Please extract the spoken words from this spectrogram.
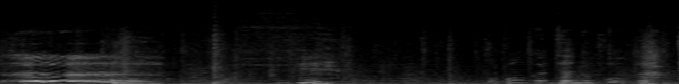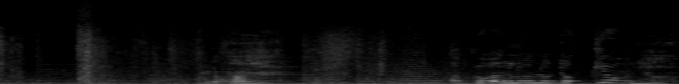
Ah! Sige. Upo ka dyan, upo ka. Ano ka? Ako ang luludokyo niyo.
